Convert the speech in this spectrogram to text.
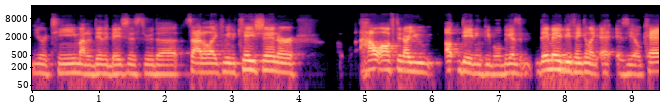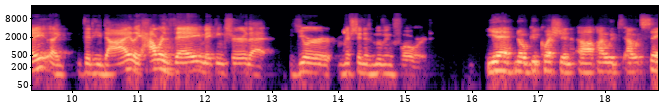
your team on a daily basis through the satellite communication or how often are you updating people because they may be thinking like eh, is he okay? Like did he die? Like how are they making sure that your mission is moving forward? Yeah no good question. Uh, i would i would say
